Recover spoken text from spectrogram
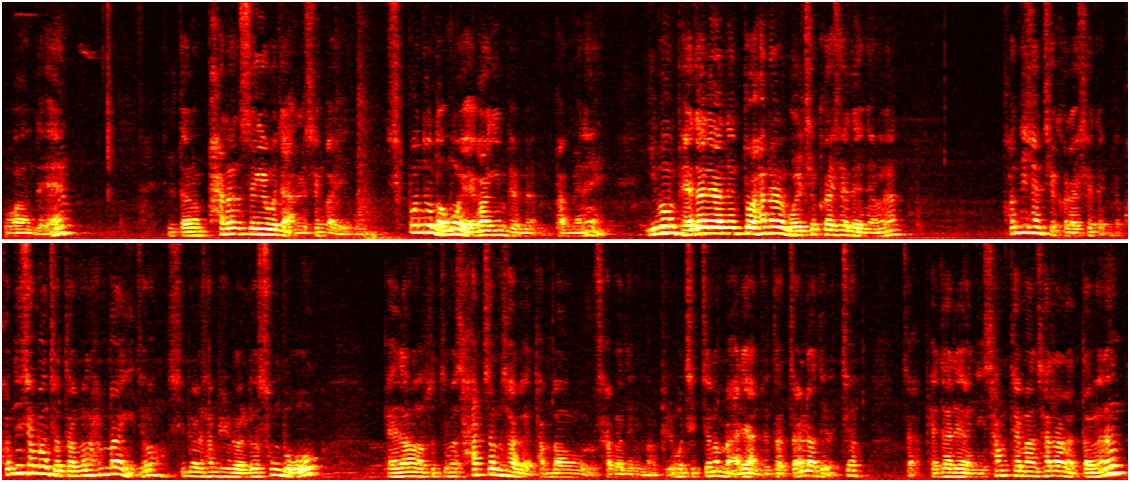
그 가운데 일단은 8은 세게 보지 않을 생각이고 10번도 너무 외곽인 반면- 반면에 이번 안은 또 하나를 뭘 체크하셔야 되냐면 컨디션 체크를 하셔야 됩니다. 컨디션만 좋다면 한 방이죠. 12월 30일도 승부 배당 없었지만 4.4배 단방으로 잡아드는 방필 직전은 말이 안 좋다 잘라드렸죠. 자 배달의 안이 상태만 살아났다면은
